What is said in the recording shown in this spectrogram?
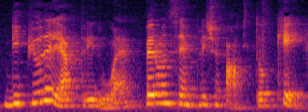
di più degli altri due per un semplice fatto che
